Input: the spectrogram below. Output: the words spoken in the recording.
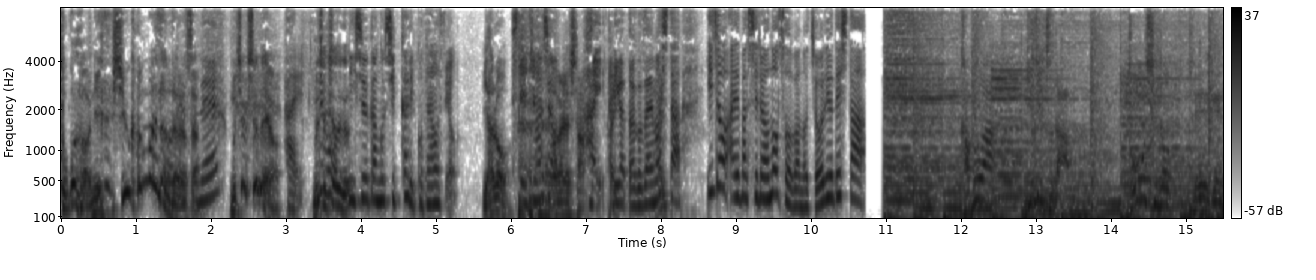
ところは2週間前なんだからさ、ね、むちゃくちゃだよ。はい。むちゃくちゃだけど。2週間後しっかり答え合わせよ。やろう。していきましょう。わかりました。はい。ありがとうございました。はい、以上、相場資料の相場の潮流でした。株は技術だ。投資の提言。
